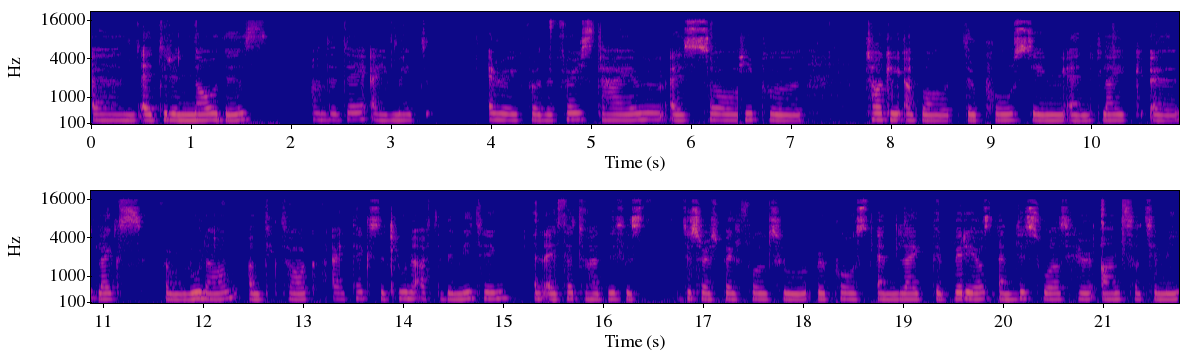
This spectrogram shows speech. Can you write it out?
And i didn't know this. On the day i met erik for the first time i saw people talking about their posting and like uh, likes from Luna on TikTok. I texted Luna after the meeting and I said to her this is disrespectful to repost and like the videos and this was her answer to me.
